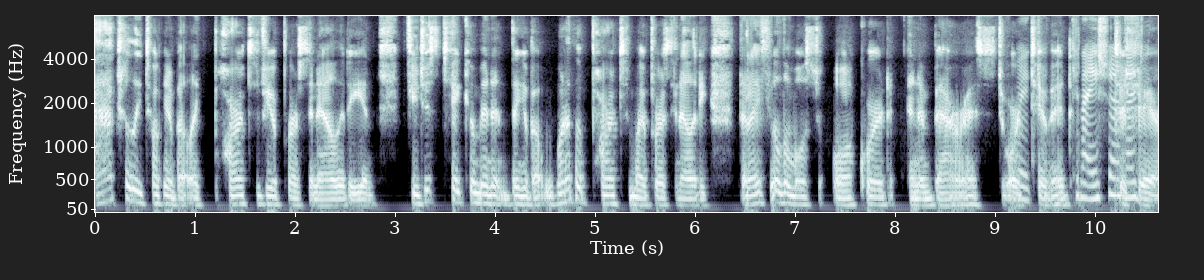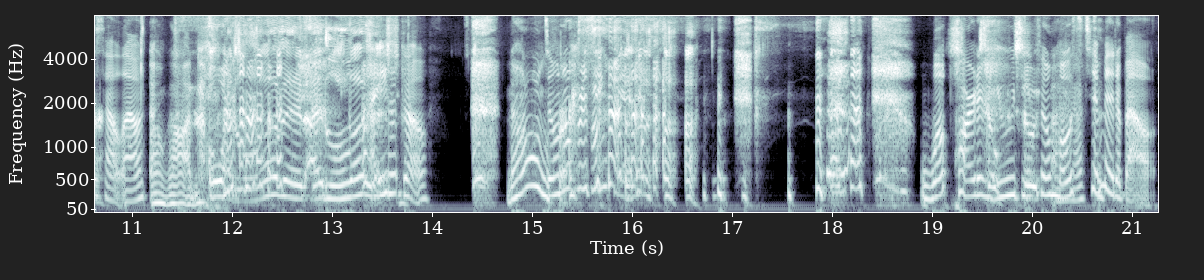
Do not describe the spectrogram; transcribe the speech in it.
actually talking about like parts of your personality. And if you just take a minute and think about what are the parts of my personality that I feel the most awkward and embarrassed or Wait, timid. Can Aisha to and I do share. this out loud? Oh God. Oh, I love it. I love it. Aisha, go. No, Don't first. overthink it. what part of So- you do so you feel I most to- timid about?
